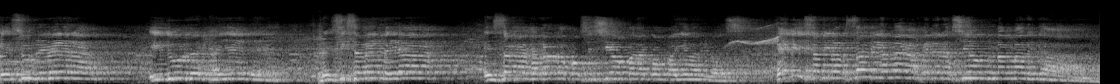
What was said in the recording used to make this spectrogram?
Jesús Rivera y Lourdes Cayenne. Precisamente ya están agarrando posición para acompañarlos. ¡Feliz aniversario, nueva generación de una marca!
